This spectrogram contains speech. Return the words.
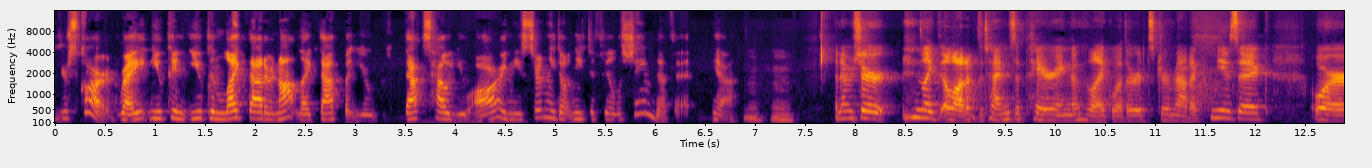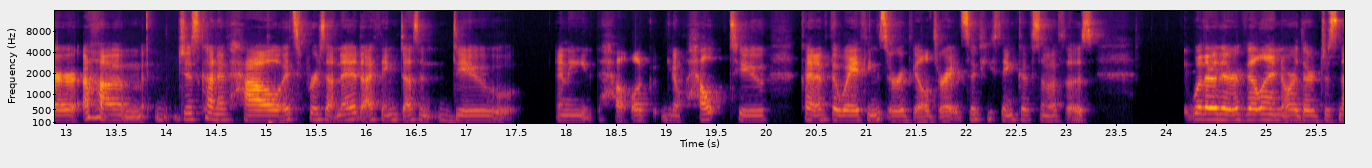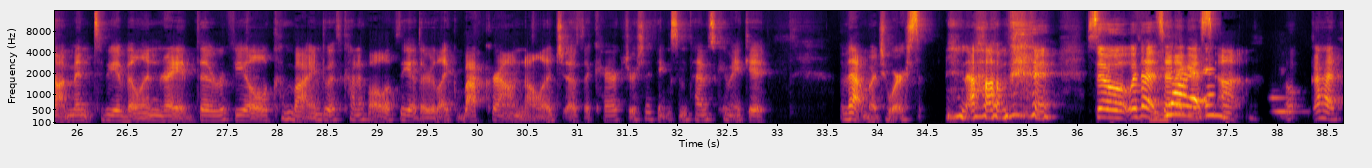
you're scarred right? You can you can like that or not like that but you that's how you are and you certainly don't need to feel ashamed of it. Yeah. Mm-hmm. and i'm sure like a lot of the times a pairing of like whether it's dramatic music or um, just kind of how it's presented i think doesn't do any help you know help to kind of the way things are revealed right? So if you think of some of those whether they're a villain or they're just not meant to be a villain, right? The reveal combined with kind of all of the other like background knowledge of the characters, I think sometimes can make it that much worse. um, so with that said, yeah, I guess, and, uh, oh, go ahead.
